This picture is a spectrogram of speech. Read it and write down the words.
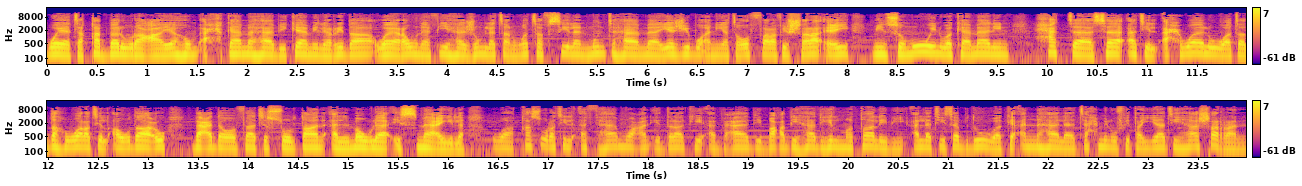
ويتقبل رعاياهم أحكامها بكامل الرضا ويرون فيها جملة وتفصيلا منتهى ما يجب أن يتوفر في الشرائع من سمو وكمال حتى ساءت الأحوال وتدهورت الأوضاع بعد وفاة السلطان المولى إسماعيل. وقصرت الأفهام عن إدراك أبعاد بعض هذه المطالب التي تبدو وكأنها لا تحمل في طياتها شرا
